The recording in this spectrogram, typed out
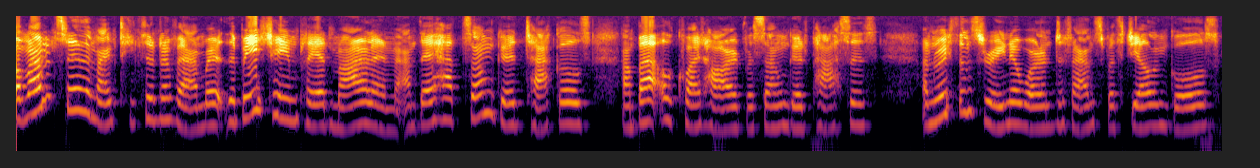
On Wednesday, the 19th of November, the B team played Magheralin and they had some good tackles and battled quite hard with some good passes. And Ruth and Serena were in defence with Jill in goals.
